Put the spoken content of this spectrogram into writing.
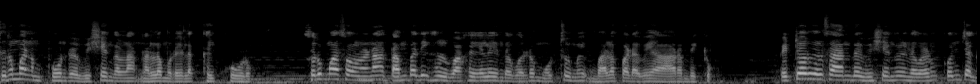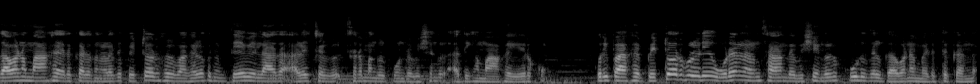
திருமணம் போன்ற விஷயங்கள்லாம் நல்ல முறையில் கைகூடும் சுருமா சொல்லணும்னா தம்பதிகள் வகையில் இந்த வருடம் ஒற்றுமை பலப்படவே ஆரம்பிக்கும். பெற்றோர்கள் சார்ந்த விஷயங்கள் இந்த வருடம் கொஞ்சம் கவனமாக இருக்கிறது நல்லது. பெற்றோர்கள் வகையில் கொஞ்சம் தேவையில்லாத அலைச்சல்கள் சிரமங்கள் போன்ற விஷயங்கள் அதிகமாக இருக்கும். குறிப்பாக பெற்றோர்களுடைய உடல்நலம் சார்ந்த விஷயங்கள் கூடுதல் கவனம் எடுத்துக்கங்க.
